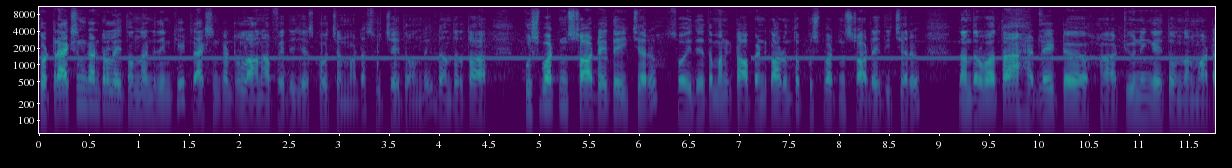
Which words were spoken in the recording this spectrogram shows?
సో ట్రాక్షన్ కంట్రోల్ అయితే ఉందండి దీనికి. ట్రాక్షన్ కంట్రోల్ ఆన్ ఆఫ్ అయితే చేసుకోవచ్చు అనమాట స్విచ్ అయితే ఉంది. దాని తర్వాత పుష్ బటన్ స్టార్ట్ అయితే ఇచ్చారు. సో ఇదైతే మనకి టాప్ అండ్ కావడంతో పుష్ బటన్ స్టార్ట్ అయితే ఇచ్చారు. దాని తర్వాత హెడ్లైట్ ట్యూనింగ్ అయితే ఉందన్నమాట.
